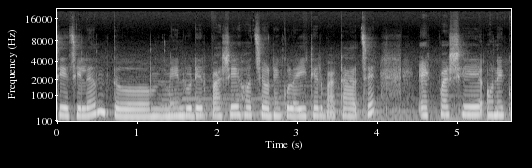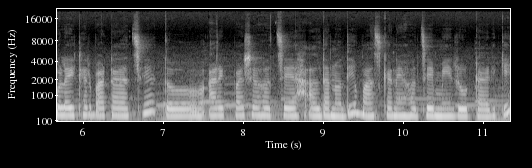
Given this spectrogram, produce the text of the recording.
চেয়েছিলেন, তো মেন রোডের পাশে হচ্ছে অনেকগুলো ইটের বাটা আছে। এক পাশে অনেকগুলো ইটের বাটা আছে, তো আরেক পাশে হচ্ছে হালদা নদী, মাঝখানে হচ্ছে মেন রোডটা আর কি।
